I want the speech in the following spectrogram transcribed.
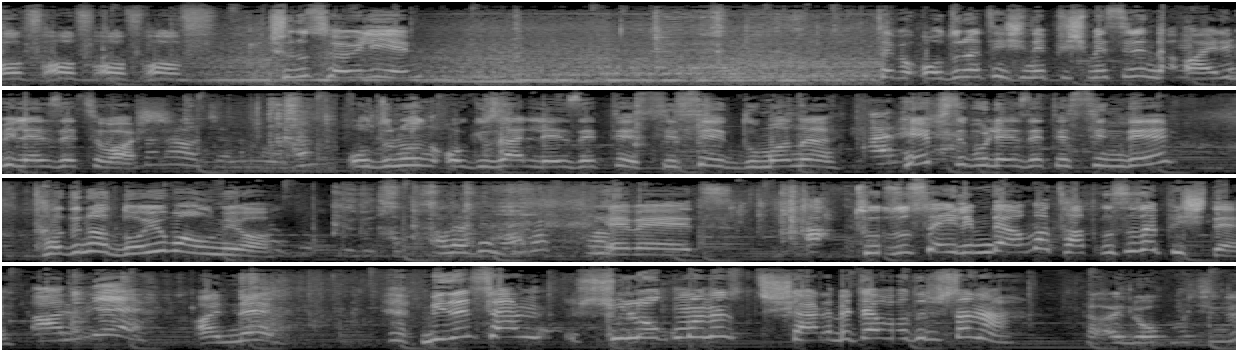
Of of of of. Şunu söyleyeyim. Tabii odun ateşinde pişmesinin de ayrı bir lezzeti var. Al canım oradan. Odunun o güzel lezzeti, sisi, dumanı hepsi bu lezzete sindi. Tadına doyum olmuyor. Evet. Tuzlusu elimde ama tatlısı da pişti. Anne Anne. bir de sen şu lokmanı şerbete batırsana. Lokma şimdi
